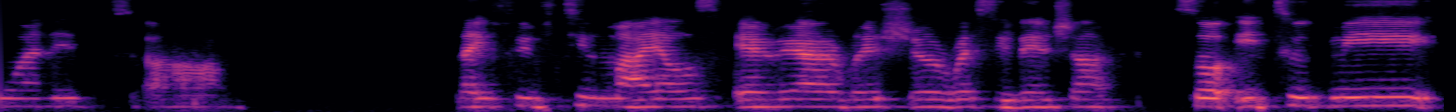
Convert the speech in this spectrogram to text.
wanted, um, like fifteen miles area ratio residential. So it took me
